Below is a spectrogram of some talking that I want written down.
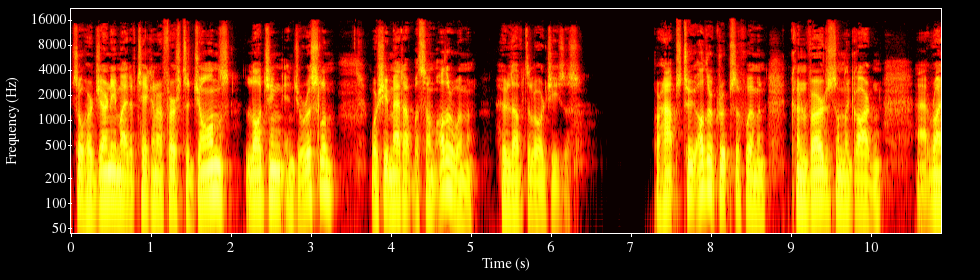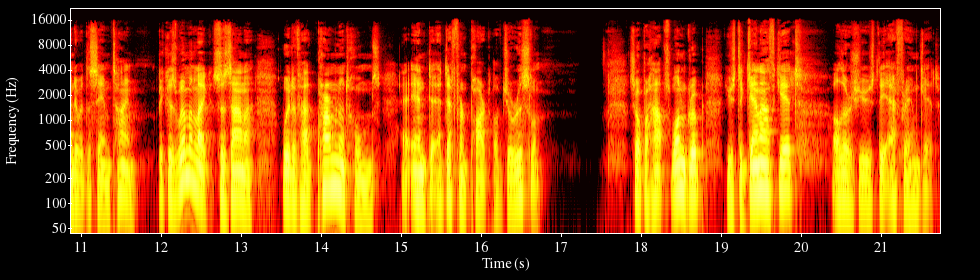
so her journey might have taken her first to John's lodging in Jerusalem, where she met up with some other women who loved the Lord Jesus. Perhaps two other groups of women converged on the garden uh, round about the same time, because women like Susanna would have had permanent homes uh, in a different part of Jerusalem. So perhaps one group used the Gennath Gate, others used the Ephraim Gate.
